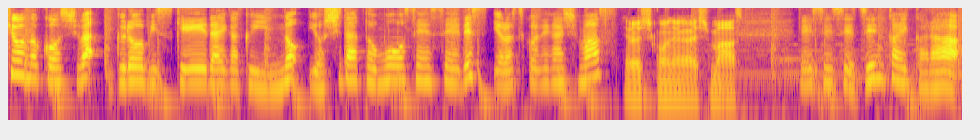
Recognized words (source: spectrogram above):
今日の講師はグロービス経営大学院の吉田智夫先生です。よろしくお願いします、よろしくお願いします。えー先生前回から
